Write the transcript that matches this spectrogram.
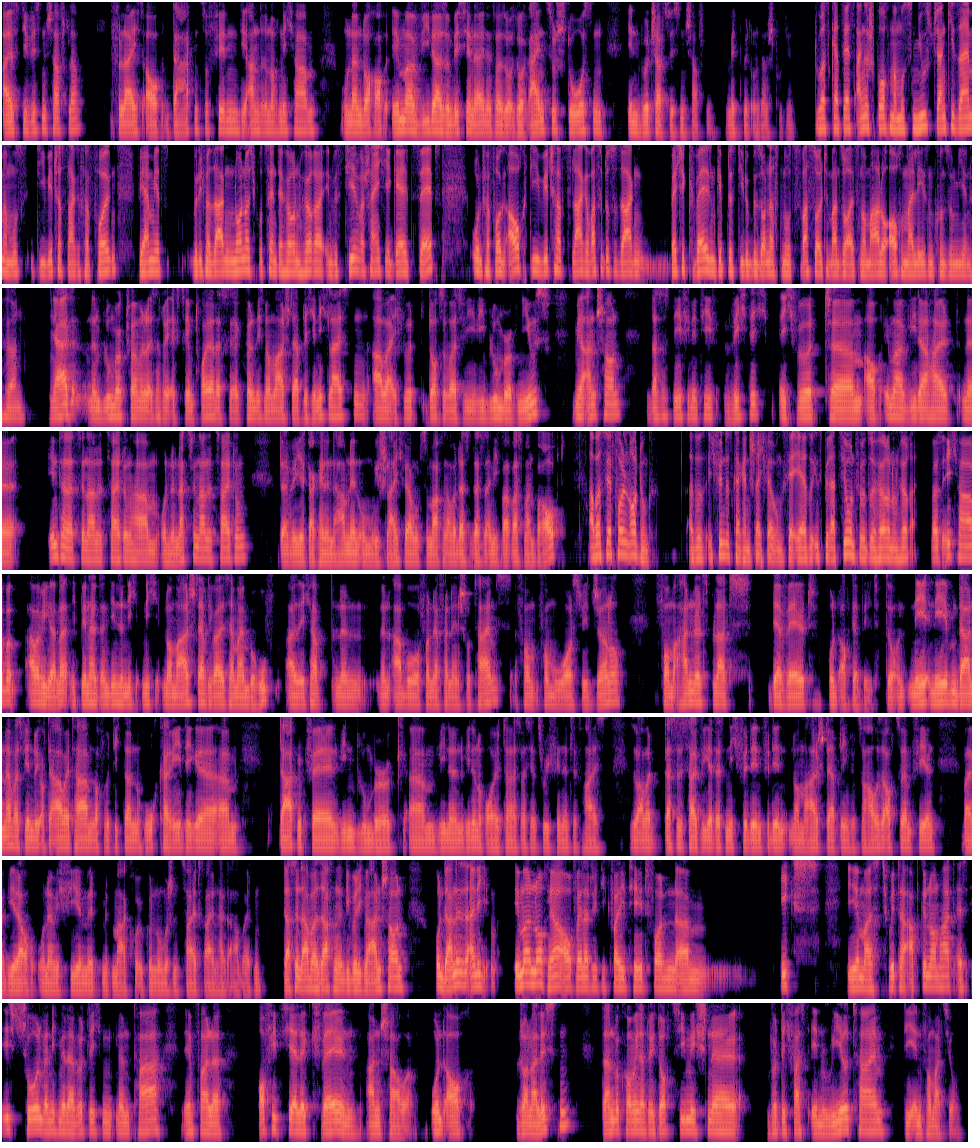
als die Wissenschaftler. Vielleicht auch Daten zu finden, die andere noch nicht haben und dann doch auch immer wieder so ein bisschen, ja, ich nenne es mal so, so reinzustoßen in Wirtschaftswissenschaften mit, mit unseren Studien. Du hast gerade selbst angesprochen, man muss News-Junkie sein, man muss die Wirtschaftslage verfolgen. Wir haben jetzt, würde ich mal sagen, 99 Prozent der Hörerinnen und Hörer investieren wahrscheinlich ihr Geld selbst und verfolgen auch die Wirtschaftslage. Was würdest du sagen, welche Quellen gibt es, die du besonders nutzt? Was sollte man so als Normalo auch immer lesen, konsumieren, hören? Ja, also ein Bloomberg-Terminal ist natürlich extrem teuer, das äh, können sich Normalsterbliche nicht leisten, aber ich würde doch sowas wie, wie Bloomberg News mir anschauen. Das ist definitiv wichtig. Ich würde ähm, auch immer wieder halt eine internationale Zeitung haben und eine nationale Zeitung. Da will ich jetzt gar keine Namen nennen, um wie Schleichwerbung zu machen, aber das, das ist eigentlich, was man braucht. Aber es wäre voll in Ordnung. Also ich finde es gar keine Schleichwerbung, es ist ja eher so Inspiration für unsere Hörerinnen und Hörer. Was ich habe, aber wie gesagt, ne, ich bin halt in dem Sinne nicht, nicht normalsterblich, weil es ja mein Beruf. Also ich habe ein Abo von der Financial Times, vom, vom Wall Street Journal, vom Handelsblatt, der Welt und auch der Bild. So, und ne, neben dann, ne, was wir natürlich auf der Arbeit haben, noch wirklich dann hochkarätige ähm, Datenquellen wie ein Bloomberg, ähm, wie ein, wie ein Reuters, was jetzt Refinitiv heißt. So, aber das ist halt, wie gesagt, das nicht für den, für den Normalsterblichen für zu Hause auch zu empfehlen, weil wir da auch unheimlich viel mit, mit makroökonomischen Zeitreihen halt arbeiten. Das sind aber Sachen, die würde ich mir anschauen. Und dann ist es eigentlich immer noch, ja, auch wenn natürlich die Qualität von ähm, X ehemals Twitter abgenommen hat, es ist schon, wenn ich mir da wirklich ein, ein paar, in dem Falle offizielle Quellen anschaue und auch Journalisten, dann bekomme ich natürlich doch ziemlich schnell, wirklich fast in Real-Time, die Information.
